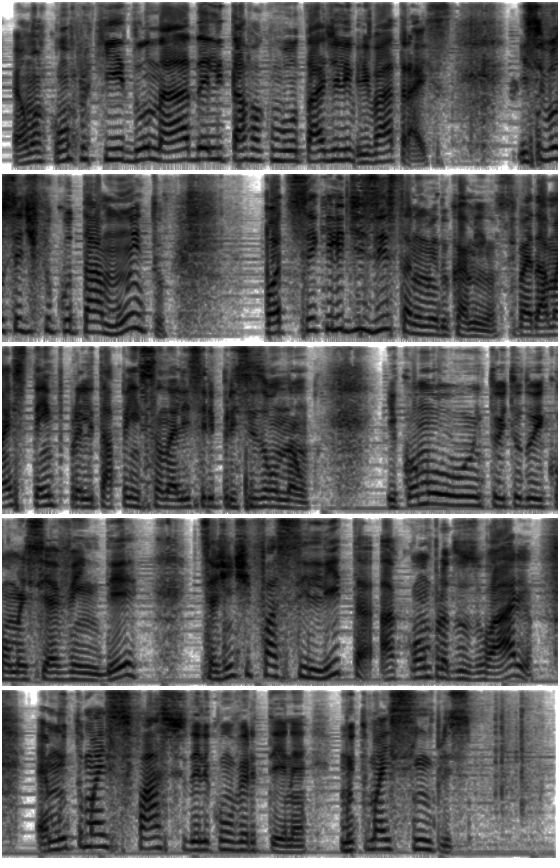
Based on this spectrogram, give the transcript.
É uma compra que do nada ele tava com vontade, ele, ele vai atrás. E se você dificultar muito, pode ser que ele desista no meio do caminho. Você vai dar mais tempo para ele estar tá pensando ali se ele precisa ou não. E como o intuito do e-commerce é vender, se a gente facilita a compra do usuário, é muito mais fácil dele converter, né? Muito mais simples.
